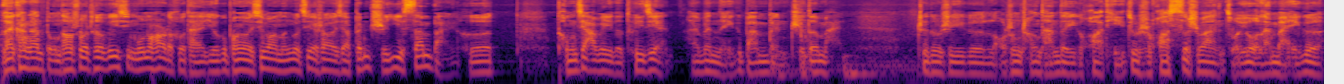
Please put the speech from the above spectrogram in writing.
来看看董涛说车微信公众号的后台，有个朋友希望能够介绍一下奔驰 E 三百和同价位的推荐，还问哪个版本值得买。这都是一个老生常谈的一个话题，就是花四十万左右来买一个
